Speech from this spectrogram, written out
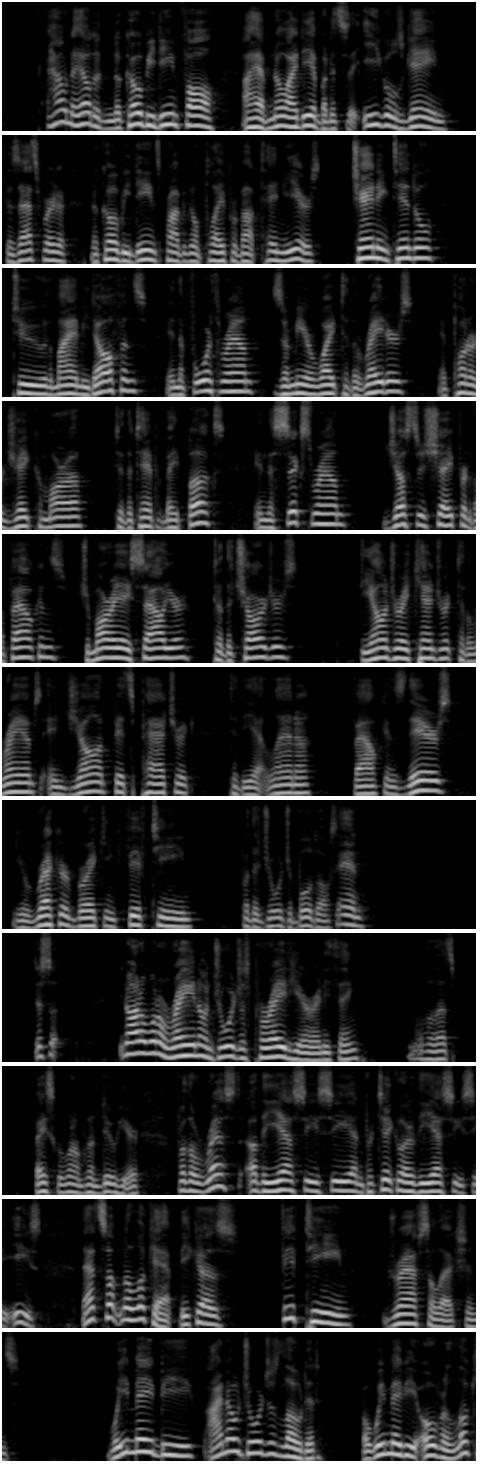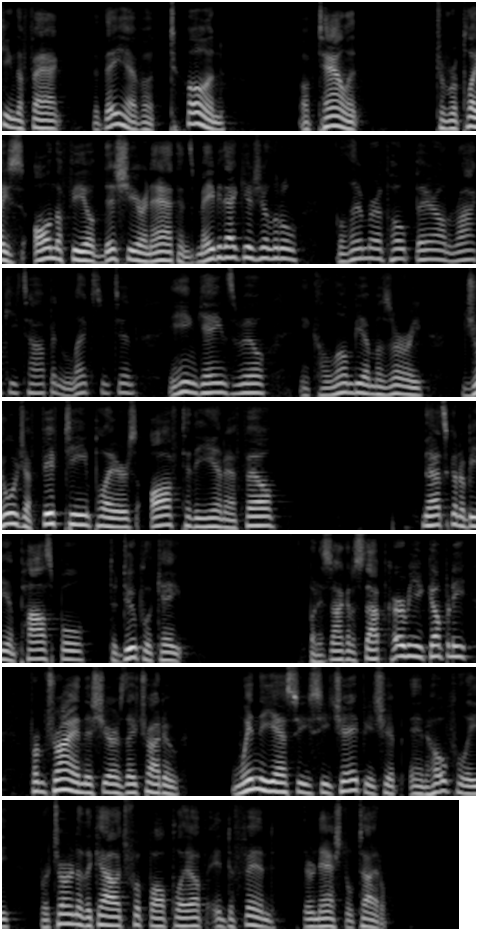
how in the hell did Nakobe Dean fall? I have no idea, but it's the Eagles' gain because that's where Nakobe Dean's probably going to play for about 10 years. Channing Tindall to the Miami Dolphins in the fourth round. Zamir White to the Raiders and punter Jake Camarda to the Tampa Bay Bucks. In the sixth round, Justin Shaffer to the Falcons. Jamaree Salyer to the Chargers. DeAndre Kendrick to the Rams, and John Fitzpatrick to the Atlanta Falcons. There's your record breaking 15 for the Georgia Bulldogs. And just, uh, you know, I don't want to rain on Georgia's parade here or anything, although that's basically what I'm going to do here. For the rest of the SEC, and particular the SEC East, that's something to look at because 15 draft selections. We may be, I know Georgia's loaded but we may be overlooking the fact that they have a ton of talent to replace on the field this year in Athens. Maybe that gives you a little glimmer of hope there on Rocky Top in Lexington, in Gainesville, in Columbia, Missouri. Georgia, 15 players off to the NFL. That's going to be impossible to duplicate, but it's not going to stop Kirby and company from trying this year as they try to win the SEC championship and hopefully return to the college football playoff and defend their national title.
